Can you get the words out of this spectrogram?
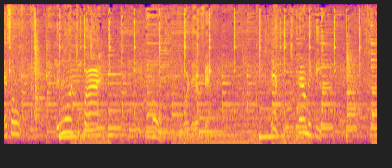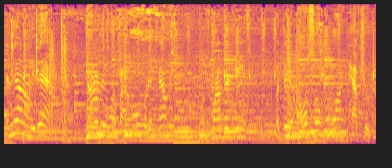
And so they want to buy a home for their family. Yeah, family people. And not only that, not only they want to buy a home for their family, it's one of their dreams, but they also want to have children.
